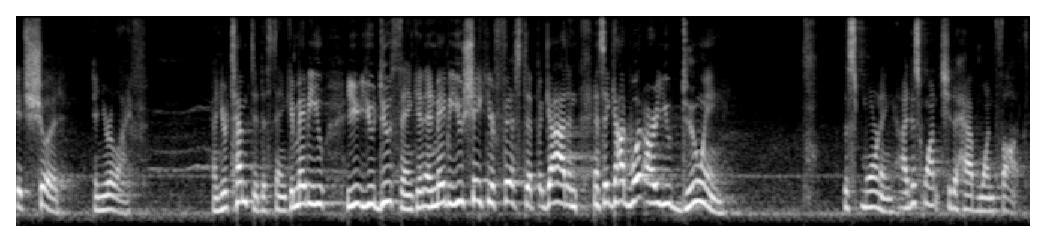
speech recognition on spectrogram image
it should in your life. And you're tempted to think, and maybe you, you, you do think, and, and maybe you shake your fist at God and, and say, God, what are you doing? This morning, I just want you to have one thought.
